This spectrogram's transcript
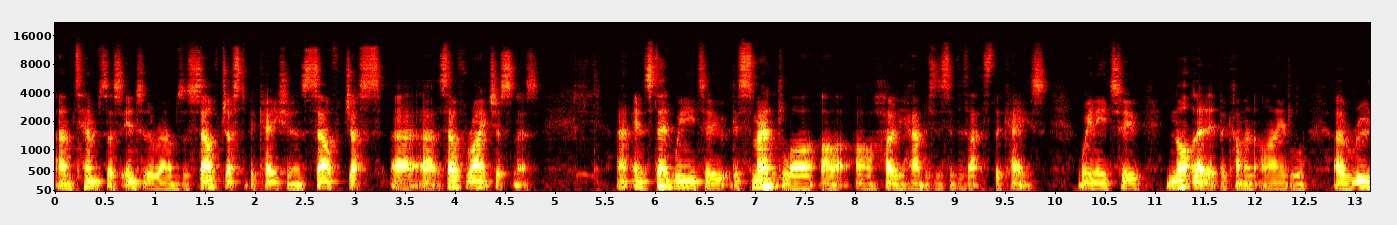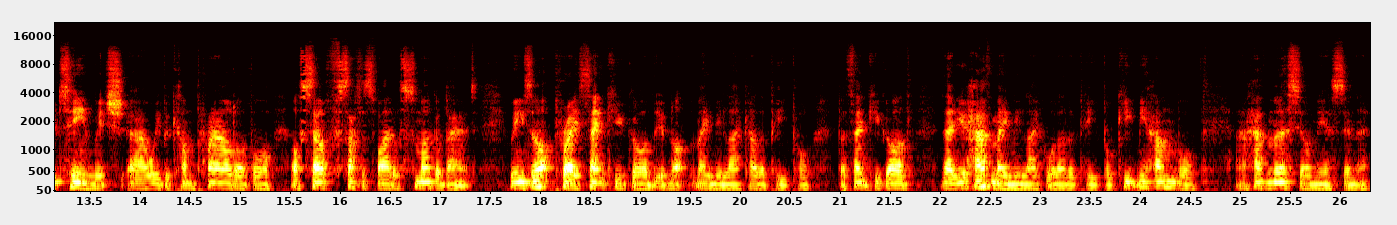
um, tempts us into the realms of self-justification and self-just, uh, uh, self-righteousness. Uh, instead, we need to dismantle our, our, our, holy habits if that's the case. We need to not let it become an idol, a routine which uh, we become proud of or, or self satisfied or smug about. We need to not pray, Thank you, God, that you've not made me like other people, but thank you, God, that you have made me like all other people. Keep me humble. Uh, have mercy on me, a sinner.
